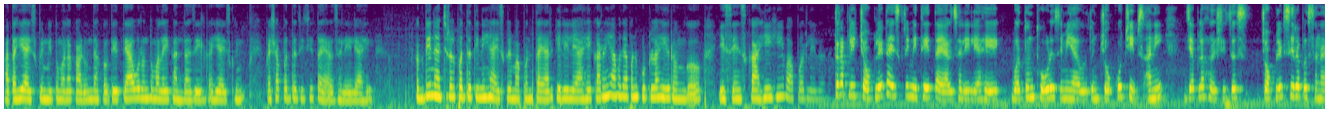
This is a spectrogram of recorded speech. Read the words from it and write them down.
आता ही आईस्क्रीम मी तुम्हाला काढून दाखवते. त्यावरून तुम्हाला एक अंदाज येईल का ही आईस्क्रीम कशा पद्धतीची तयार झालेली आहे. अगदी नॅचरल पद्धतीने ही आईस्क्रीम आपण तयार केलेली आहे. कारण यामध्ये आपण कुठलाही रंग इसेन्स काहीही वापरलेलं तर आपली चॉकलेट आईस्क्रीम इथे तयार झालेली आहे. वरतून थोडेसे मी यावरतून चोको चिप्स आणि जे आपलं हर्षीचं चॉकलेट सिरप असतं ना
